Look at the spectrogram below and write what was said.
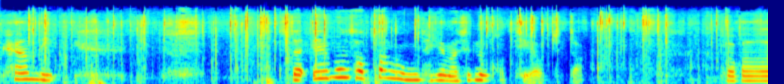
캔디. 진짜 일본 사탕은 되게 맛있는 것 같아요, 진짜. 제가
